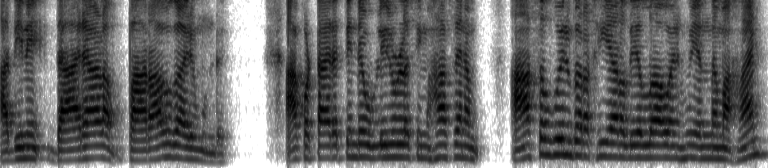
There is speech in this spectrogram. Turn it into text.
അതിന് ധാരാളം പാറാവുകാരുമുണ്ട്. ആ കൊട്ടാരത്തിന്റെ ഉള്ളിലുള്ള സിംഹാസനം ആസഫുബിൻ ബറഹിയ റളിയല്ലാഹു അൻഹു എന്ന മഹാൻ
